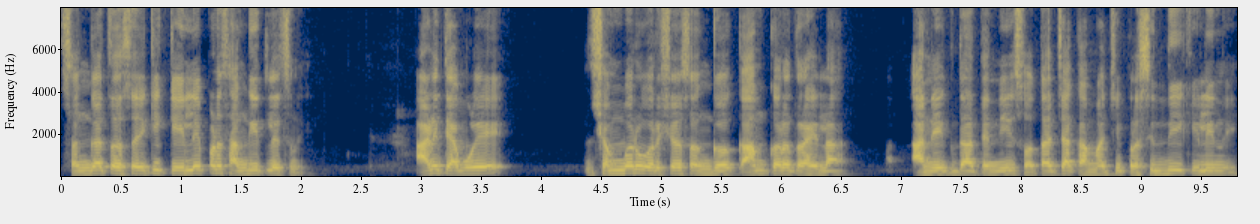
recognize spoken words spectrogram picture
संघाचं असं आहे की केले पण सांगितलेच नाही. आणि त्यामुळे शंभर वर्ष संघ काम करत राहिला अनेकदा त्यांनी स्वतःच्या कामाची प्रसिद्धी केली नाही.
